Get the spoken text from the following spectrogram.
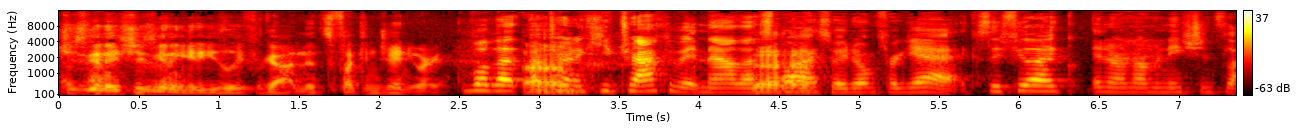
she's Okay. gonna she's gonna get easily forgotten. It's fucking January. Well, that I'm trying um, to keep track of it now. That's uh-huh. why, so I don't forget. Because I feel like in our nominations la-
